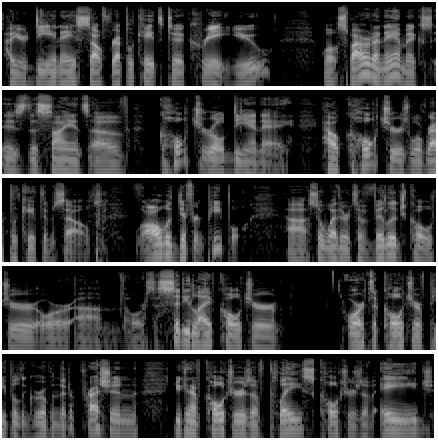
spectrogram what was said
how your DNA self replicates to create you. Well, spiral dynamics is the science of cultural DNA, how cultures will replicate themselves, all with different people. Uh, so whether it's a village culture or um, or it's a city life culture, or it's a culture of people that grew up in the depression, you can have cultures of place, cultures of age,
